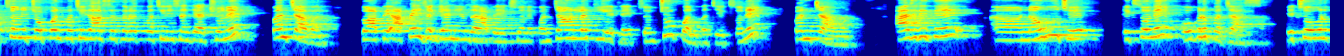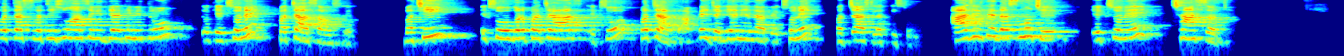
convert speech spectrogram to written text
એકસો ને ચોપન પછી આવશે તરત પછીની સંખ્યા એકસો ને પંચાવન. તો આપણે આપેલ જગ્યાની અંદર આપણે એકસો ને પંચાવન લખીએ એટલે એકસો ચોપન પછી એકસો ને પંચાવન. આ જ રીતે નવમું છે એકસો ને ઓગણપચાસ. એકસો ઓગણપચાસ પછી શું આવશે વિદ્યાર્થી મિત્રો? તો કે એકસો ને પચાસ આવશે. પછી એકસો ઓગણપચાસ, એકસો પચાસ. આપણે જગ્યાની અંદર આપણે એકસો ને પચાસ લખીશું. આ જ રીતે દસમું છે, એકસો ને છાસઠ.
